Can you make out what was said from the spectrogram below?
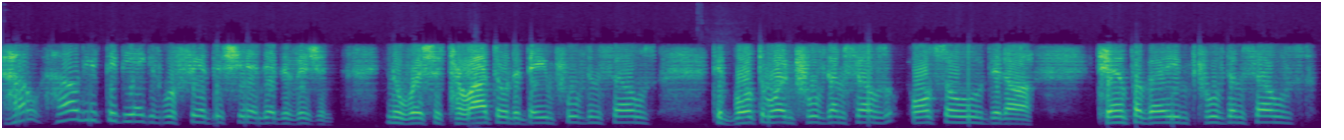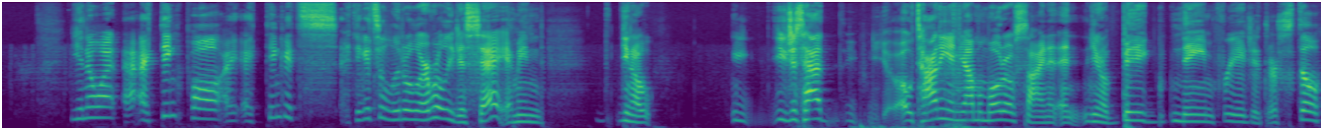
How how do you think the Yankees will fare this year in their division? You know, versus Toronto, did they improve themselves? Did Baltimore improve themselves? Also, did uh, Tampa Bay improve themselves? You know what? I I think Paul. I, I think it's. I think it's a little early to say. I mean, you know, you, just had Ohtani and Yamamoto sign it, and you know, big name free agent. There's still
